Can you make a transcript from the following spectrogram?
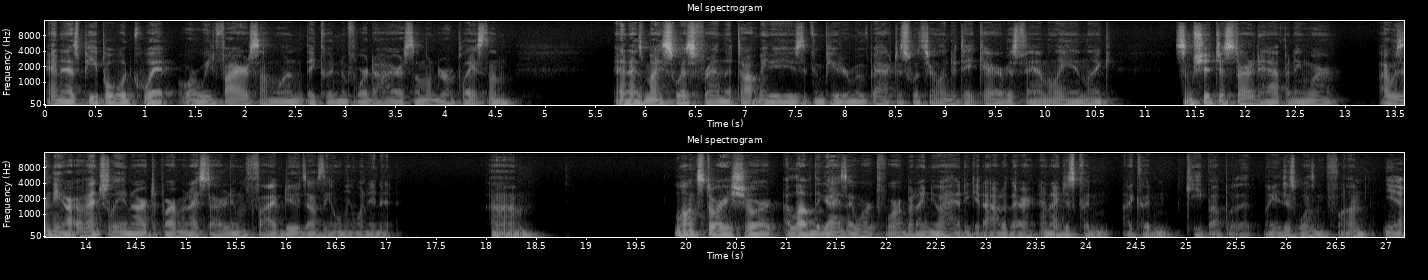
And as people would quit or we'd fire someone, they couldn't afford to hire someone to replace them. And as my Swiss friend that taught me to use the computer moved back to Switzerland to take care of his family, and like some shit just started happening where I was in the art, eventually in art department. I started in with five dudes. I was the only one in it. Um, long story short, I loved the guys I worked for, but I knew I had to get out of there, and I just couldn't. I couldn't keep up with it. Like it just wasn't fun. Yeah.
